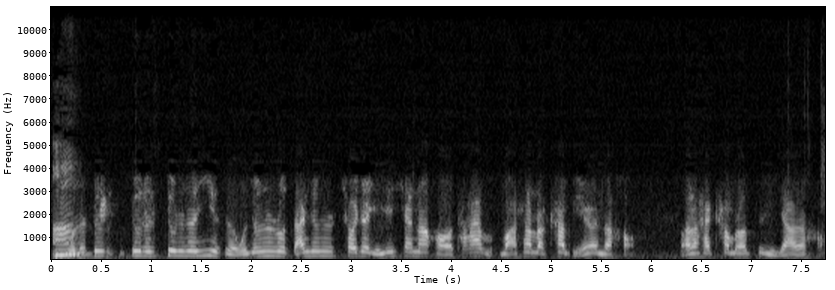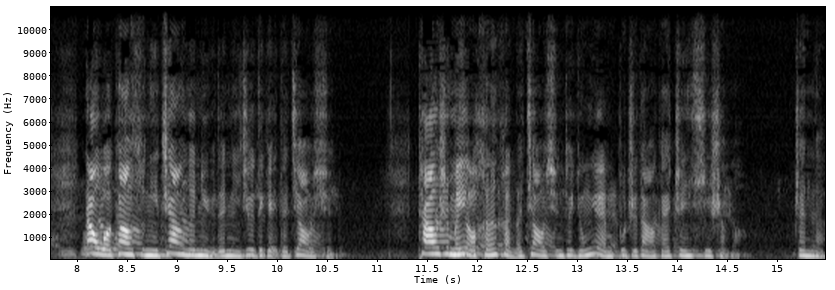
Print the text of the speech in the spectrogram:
啊我，这对就是就是这意思。我就是说，咱就是条件已经相当好，他还往上面看别人的好，完了还看不着自己家的好。那我告诉你，这样的女的你就得给她教训，她要是没有狠狠的教训，她永远不知道该珍惜什么，真的。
